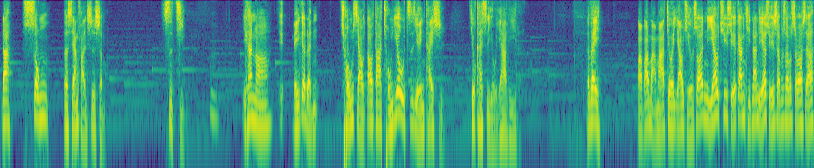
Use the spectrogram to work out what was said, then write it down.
那松的相反是什么？是紧。嗯，你看呢、哦，每个人。从小到大，从幼稚园开始就开始有压力了，对不对？爸爸妈妈就会要求说：“你要去学钢琴啊，你要学什么什么什么什么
